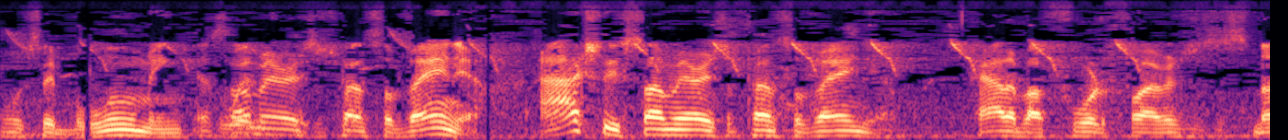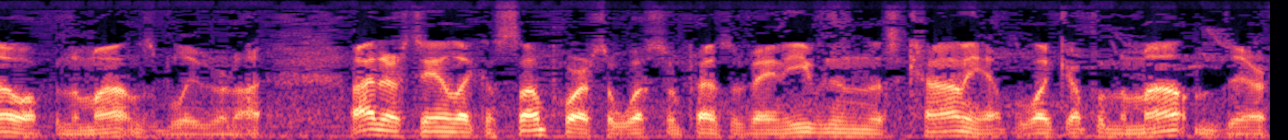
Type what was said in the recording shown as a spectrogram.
We'll say blooming. In some areas of Pennsylvania, actually, some areas of Pennsylvania had about four to five inches of snow up in the mountains, believe it or not. I understand, like in some parts of western Pennsylvania, even in this county, up like up in the mountains there,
